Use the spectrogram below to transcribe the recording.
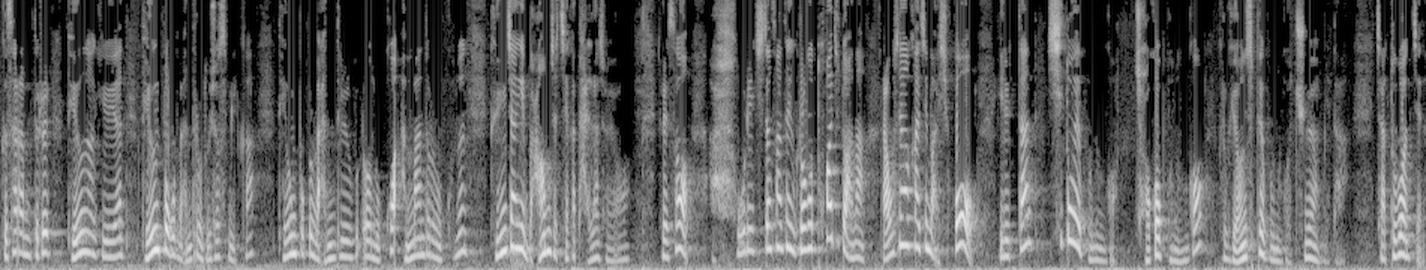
그 사람들을 대응하기 위한 대응법을 만들어 놓으셨습니까? 대응법을 만들어 놓고 안 만들어 놓고는 굉장히 마음 자체가 달라져요. 그래서 아, 우리 선생님 그런 거 통하지도 않아 라고 생각하지 마시고 일단 시도해 보는 거, 적어 보는 거, 그리고 연습해 보는 거 중요합니다. 자, 두 번째는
